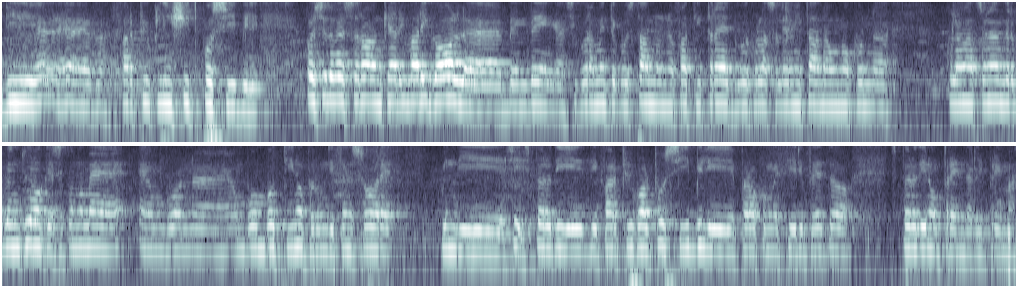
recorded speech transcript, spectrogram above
di eh, far più clean sheet possibili. Poi se dovessero anche arrivare i gol, eh, ben venga. Sicuramente quest'anno ne ho fatti tre, due con la Salernitana, uno con, con la Nazionale Under 21, che secondo me è un buon, è un buon bottino per un difensore quindi sì, spero di, di fare più gol possibili, però come ti ripeto, spero di non prenderli prima.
